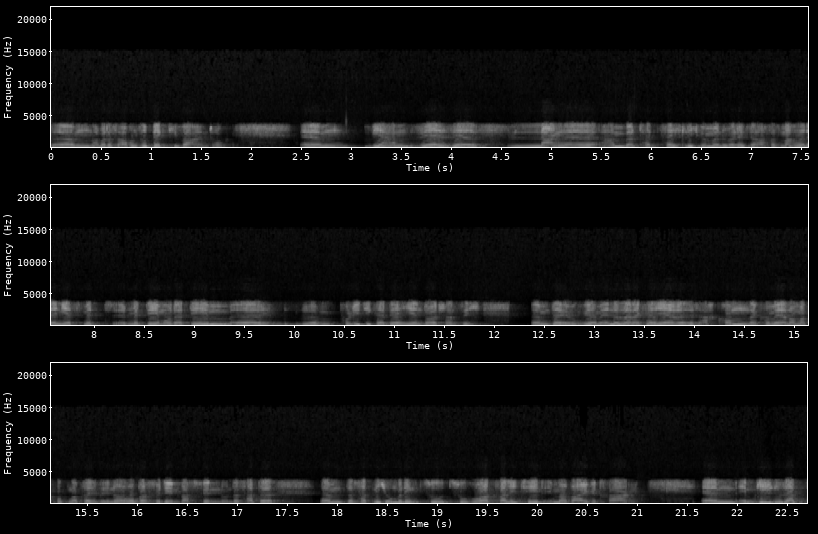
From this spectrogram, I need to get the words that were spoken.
ähm, aber das ist auch ein subjektiver Eindruck. Ähm, wir haben sehr, sehr lange, haben wir tatsächlich, wenn man überlegt, ach, was machen wir denn jetzt mit, mit dem oder dem äh, ähm, Politiker, der hier in Deutschland sich, ähm, der irgendwie am Ende seiner Karriere ist, ach komm, dann können wir ja nochmal gucken, ob wir in Europa für den was finden. Und das hatte, ähm, das hat nicht unbedingt zu, zu hoher Qualität immer beigetragen. Ähm, Im Gegensatz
